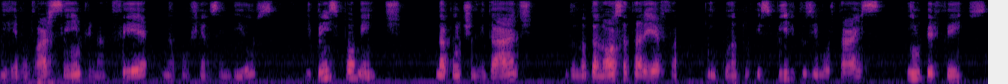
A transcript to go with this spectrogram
e renovar sempre na fé, na confiança em Deus e principalmente na continuidade do, da nossa tarefa enquanto espíritos imortais, imperfeitos,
